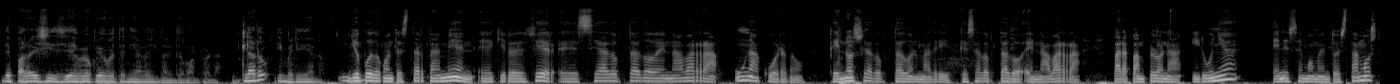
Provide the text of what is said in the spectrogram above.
de parálisis y de bloqueo que tenía el ayuntamiento de Pamplona. Claro y meridiano. Yo puedo contestar también, eh, quiero decir, eh, se ha adoptado en Navarra un acuerdo que no se ha adoptado en Madrid, que se ha adoptado en Navarra para Pamplona, Iruña, en ese momento estamos,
